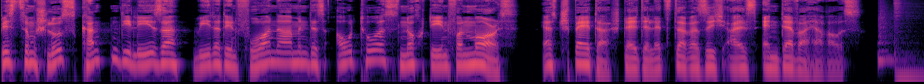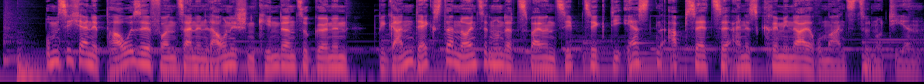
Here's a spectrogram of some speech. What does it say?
Bis zum Schluss kannten die Leser weder den Vornamen des Autors noch den von Morse. Erst später stellte letzterer sich als Endeavour heraus. Um sich eine Pause von seinen launischen Kindern zu gönnen, begann Dexter 1972 die ersten Absätze eines Kriminalromans zu notieren.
